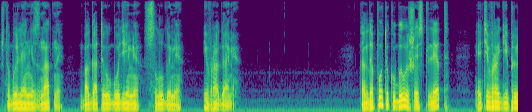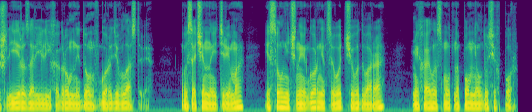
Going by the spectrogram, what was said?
что были они знатны, богаты угодьями, слугами и врагами. Когда Потоку было шесть лет, эти враги пришли и разорили их огромный дом в городе Властове. Высоченные терема и солнечные горницы отчего двора Михайло смутно помнил до сих пор.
